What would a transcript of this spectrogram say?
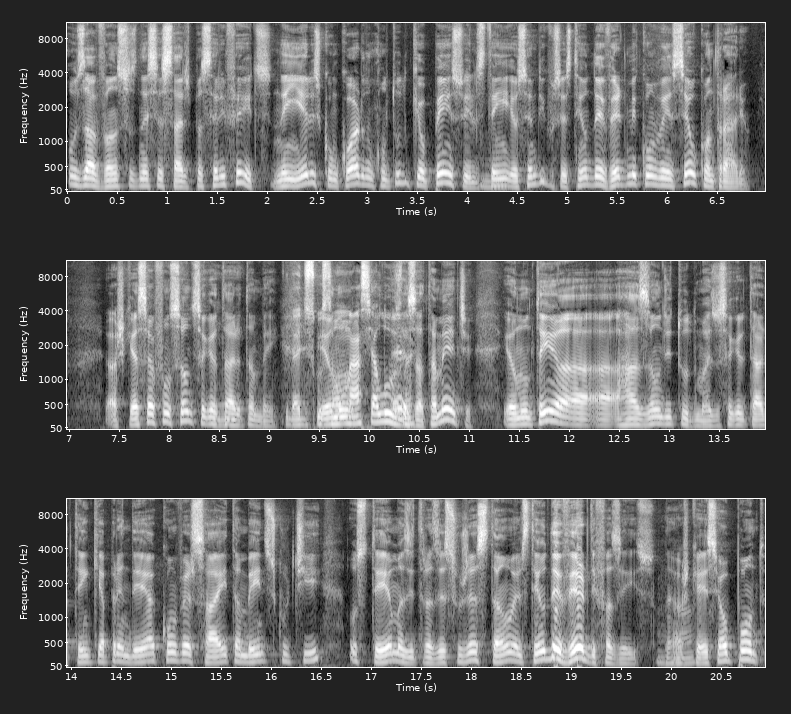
uhum. os avanços necessários para serem feitos. Nem eles concordam com tudo que eu penso. Eles têm, eu sempre digo, vocês têm o dever de me convencer ao contrário. Acho que essa é a função do secretário hum. também. E da discussão não, nasce a luz, é, né? Exatamente. Eu não tenho a, a, razão de tudo, mas o secretário tem que aprender a conversar e também discutir os temas e trazer sugestão. Eles têm o dever de fazer isso. Uhum. Né? Acho que esse é o ponto.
